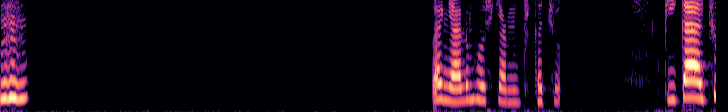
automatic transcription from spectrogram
Ben geldim hoş geldin Pikachu. Pikachu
